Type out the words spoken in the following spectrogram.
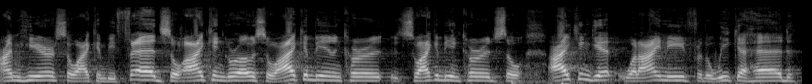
I'm here so I can be fed, so I can grow, so I can be encouraged, so I can be encouraged, so I can get what I need for the week ahead.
